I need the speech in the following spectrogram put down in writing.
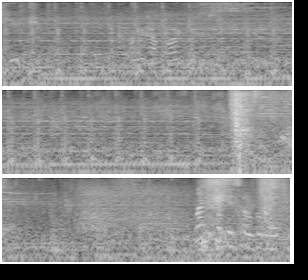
is huge. I wonder how far. Let's get this over with.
